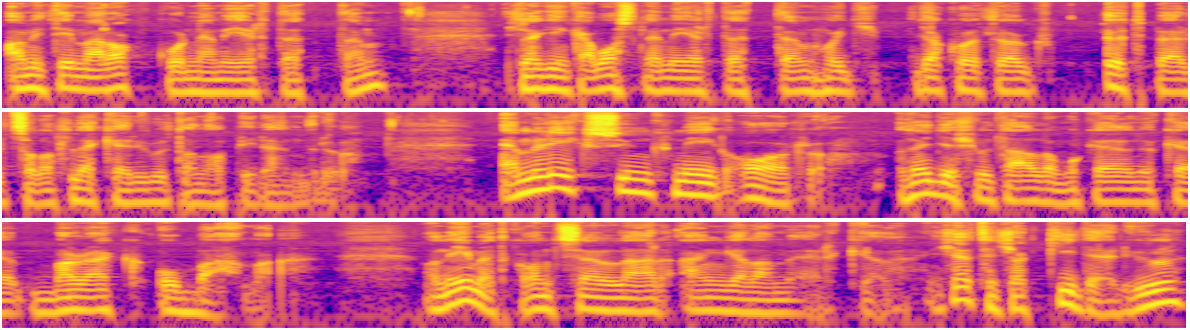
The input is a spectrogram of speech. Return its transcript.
amit én már akkor nem értettem, és leginkább azt nem értettem, hogy gyakorlatilag öt perc alatt lekerült a napirendről. Emlékszünk még arra, az Egyesült Államok elnöke Barack Obama, a német kancellár Angela Merkel, és egyszer csak kiderül,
